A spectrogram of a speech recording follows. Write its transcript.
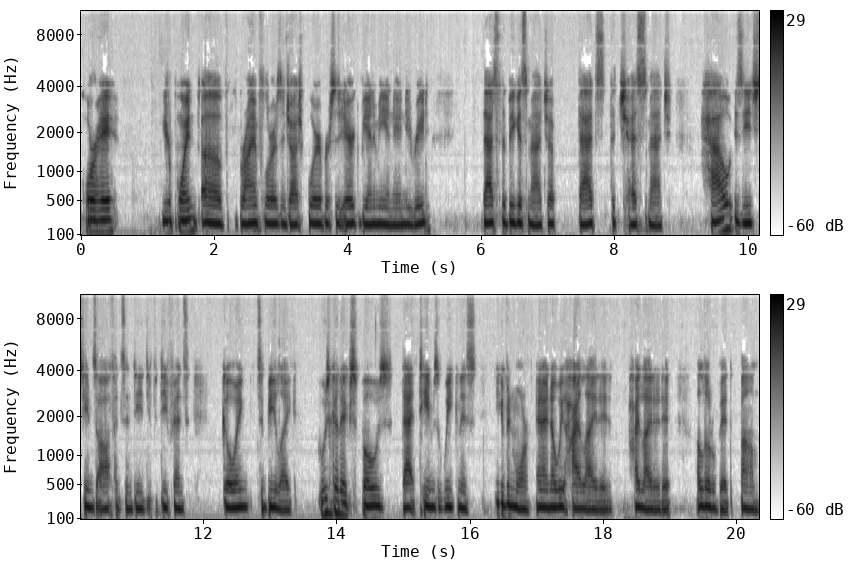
Jorge, your point of Brian Flores and Josh Boyer versus Eric Bieniemy and Andy Reid, that's the biggest matchup. That's the chess match. How is each team's offense and defense going to be like? Who's going to expose that team's weakness even more? And I know we highlighted highlighted it a little bit. Um,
